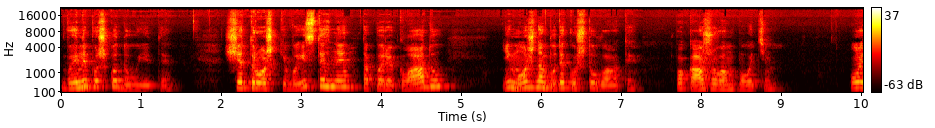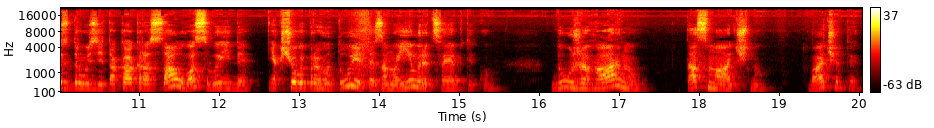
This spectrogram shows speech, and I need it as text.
ви не пошкодуєте. Ще трошки вистигне та перекладу, і можна буде куштувати. Покажу вам потім. Ось, друзі, така краса у вас вийде, якщо ви приготуєте за моїм рецептиком. Дуже гарно та смачно. Бачите?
